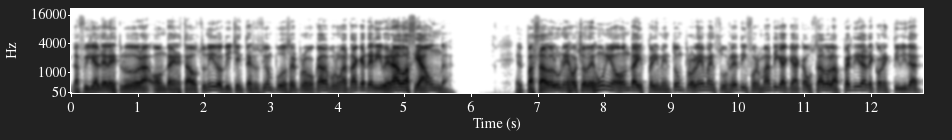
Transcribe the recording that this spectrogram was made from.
La filial de la distribuidora Honda en Estados Unidos. Dicha interrupción pudo ser provocada por un ataque deliberado hacia Honda. El pasado lunes 8 de junio, Honda experimentó un problema en su red de informática que ha causado la pérdida de conectividad,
